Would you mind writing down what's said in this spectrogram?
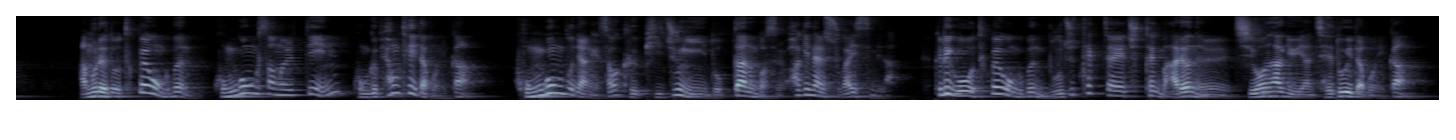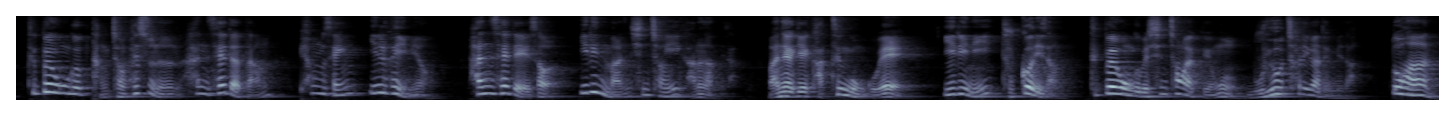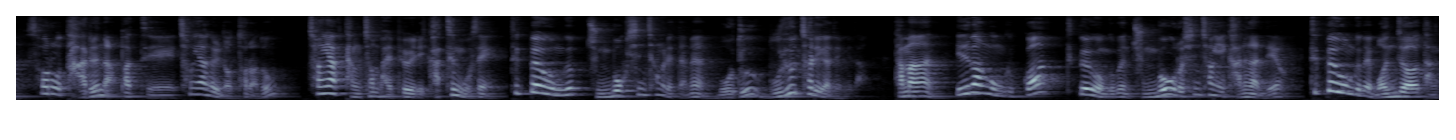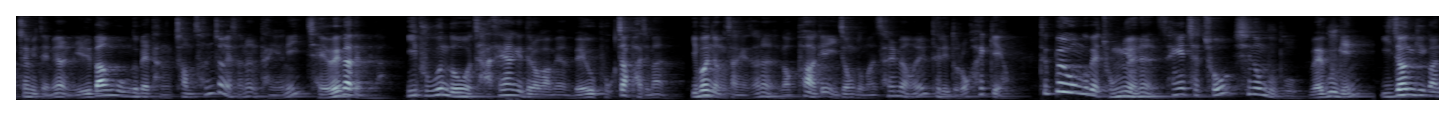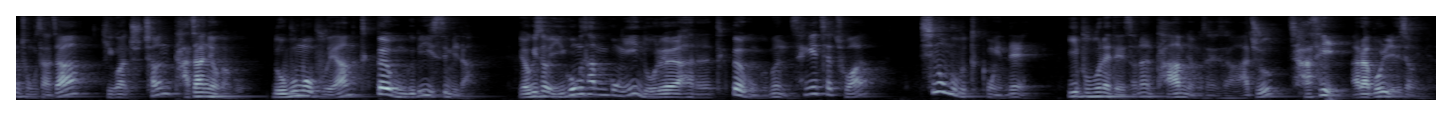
아무래도 특별 공급은 공공성을 띈 공급 형태이다 보니까 공공 분양에서 그 비중이 높다는 것을 확인할 수가 있습니다. 그리고 특별 공급은 무주택자의 주택 마련을 지원하기 위한 제도이다 보니까 특별 공급 당첨 횟수는 한 세대당 평생 1회이며 한 세대에서 1인만 신청이 가능합니다. 만약에 같은 공고에 1인이 2건 이상 특별 공급을 신청할 경우 무효 처리가 됩니다. 또한 서로 다른 아파트에 청약을 넣더라도 청약 당첨 발표일이 같은 곳에 특별 공급 중복 신청을 했다면 모두 무효 처리가 됩니다. 다만 일반 공급과 특별 공급은 중복으로 신청이 가능한데요. 특별 공급에 먼저 당첨이 되면 일반 공급의 당첨 선정에서는 당연히 제외가 됩니다. 이 부분도 자세하게 들어가면 매우 복잡하지만 이번 영상에서는 러프하게 이 정도만 설명을 드리도록 할게요. 특별 공급의 종류에는 생애 최초 신혼부부, 외국인, 이전 기관 종사자, 기관 추천, 다자녀 가구, 노부모 부양 특별 공급이 있습니다. 여기서 2030이 노려야 하는 특별 공급은 생애 최초와 신혼부부 특공인데 이 부분에 대해서는 다음 영상에서 아주 자세히 알아볼 예정입니다.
